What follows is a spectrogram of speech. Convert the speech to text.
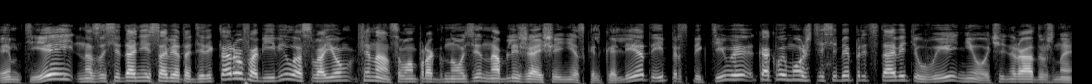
МТА на заседании Совета директоров объявил о своем финансовом прогнозе на ближайшие несколько лет, и перспективы, как вы можете себе представить, увы, не очень радужны.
